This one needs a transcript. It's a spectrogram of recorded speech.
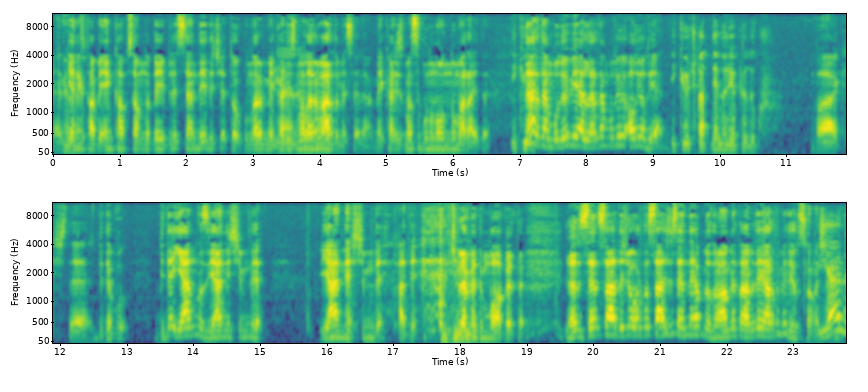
Yani Evet. gene tabii en kapsamlı Beyblade sendeydi Çeto. Bunların mekanizmaları vardı mesela. Mekanizması bunun on numaraydı. 2 Nereden buluyor? Bir yerlerden buluyor, alıyordu yani. 2-3 kat demir yapıyorduk. Bak işte bir de bu bir de yalnız yani şimdi yani şimdi hadi giremedim muhabbete. Yani sen sadece orada sadece sen de yapmıyordun. Ahmet abi de yardım ediyordu sana şimdi. Yani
